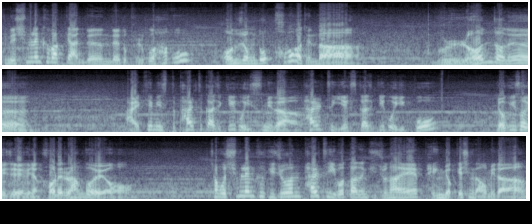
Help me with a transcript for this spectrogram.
근데 10랭크밖에 안 되는데도 불구하고 어느 정도 커버가 된다. 물론 저는 알케미스트 팔트까지 끼고 있습니다. 팔트 EX까지 끼고 있고 여기서 이제 그냥 거래를 한 거예요. 참고 10랭크 기준 팔트 입었다는 기준 하에 100 몇 개씩 나옵니다.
